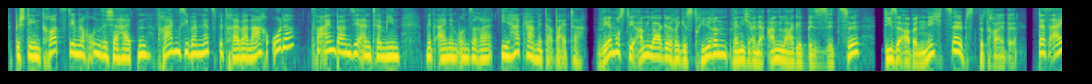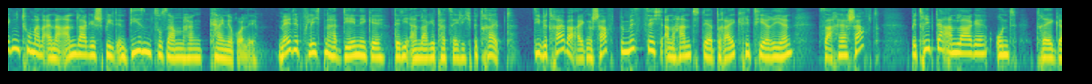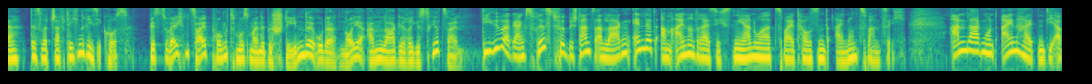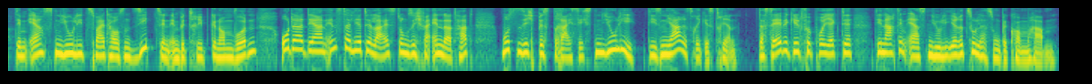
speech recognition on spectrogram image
Bestehen trotzdem noch Unsicherheiten? Fragen Sie beim Netzbetreiber nach oder vereinbaren Sie einen Termin mit einem unserer IHK-Mitarbeiter. Wer muss die Anlage registrieren, wenn ich eine Anlage besitze, diese aber nicht selbst betreibe? Das Eigentum an einer Anlage spielt in diesem Zusammenhang keine Rolle. Meldepflichten hat derjenige, der die Anlage tatsächlich betreibt. Die Betreibereigenschaft bemisst sich anhand der drei Kriterien Sachherrschaft, Betrieb der Anlage und Träger des wirtschaftlichen Risikos. Bis zu welchem Zeitpunkt muss meine bestehende oder neue Anlage registriert sein? Die Übergangsfrist für Bestandsanlagen endet am 31. Januar 2021. Anlagen und Einheiten, die ab dem 1. Juli 2017 in Betrieb genommen wurden oder deren installierte Leistung sich verändert hat, mussten sich bis 30. Juli diesen Jahres registrieren. Dasselbe gilt für Projekte, die nach dem 1. Juli ihre Zulassung bekommen haben.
